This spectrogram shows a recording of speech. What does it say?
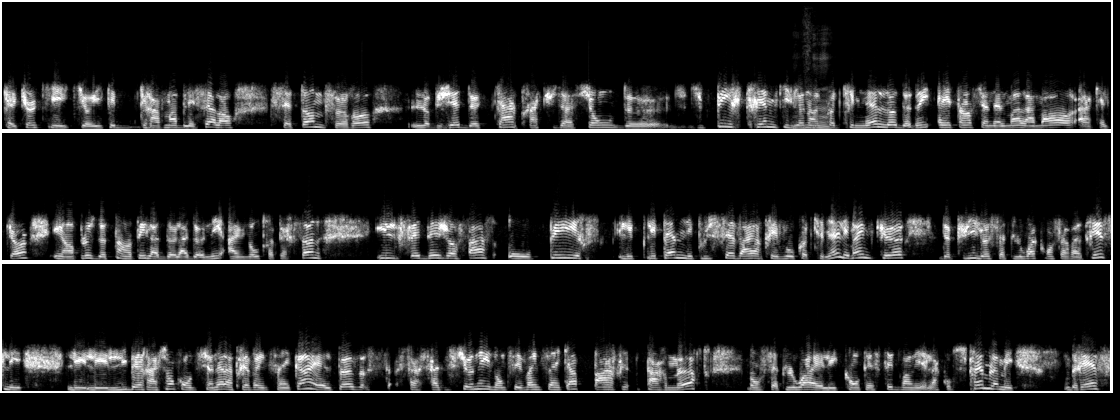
quelqu'un qui, qui, a été gravement blessé. Alors, cet homme fera l'objet de quatre accusations de, du, pire crime qu'il y a dans le mhm. code criminel, là, de donner intentionnellement la mort à quelqu'un et en plus de tenter la, de la donner à une autre personne. Il fait déjà face au pire les, peines les plus sévères prévues au Code criminel et même que depuis là, cette loi conservatrice, les, les, libérations conditionnelles après 25 ans, elles peuvent s'additionner. Donc, c'est 25 ans par, par meurtre. Bon, cette loi, elle est contestée devant la Cour suprême, là, mais bref,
